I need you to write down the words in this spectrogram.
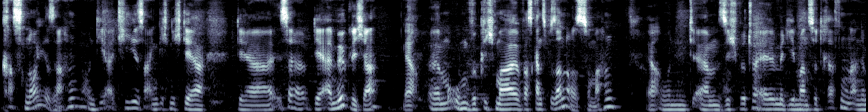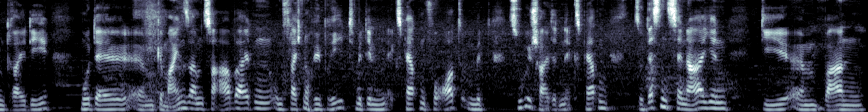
krass neue Sachen und die IT ist eigentlich nicht der, der, ist der Ermöglicher, ja. ähm, um wirklich mal was ganz Besonderes zu machen ja. und ähm, sich virtuell mit jemandem zu treffen an einem 3D Modell ähm, gemeinsam zu arbeiten und vielleicht noch hybrid mit dem Experten vor Ort und mit zugeschalteten Experten. So dessen Szenarien, die ähm, waren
